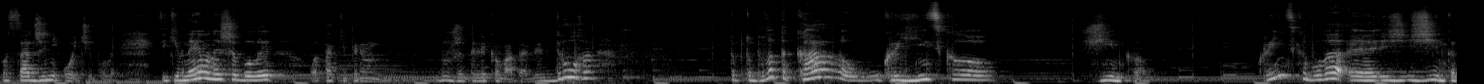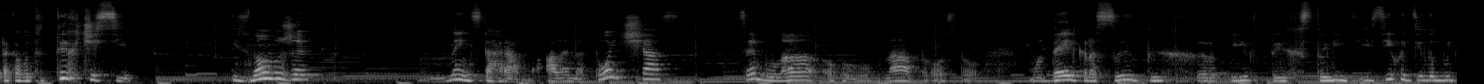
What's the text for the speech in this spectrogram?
посаджені очі були. Тільки в неї вони ще були отакі прям дуже далековато від друга. Тобто була така українська жінка. Українська була е, жінка така от тих часів. І знову ж не інстаграмно, але на той час це була головна просто модель краси тих років, тих століть. І всі хотіли бути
